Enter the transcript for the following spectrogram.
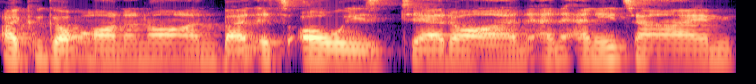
I could go on and on, but it's always dead on. And anytime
